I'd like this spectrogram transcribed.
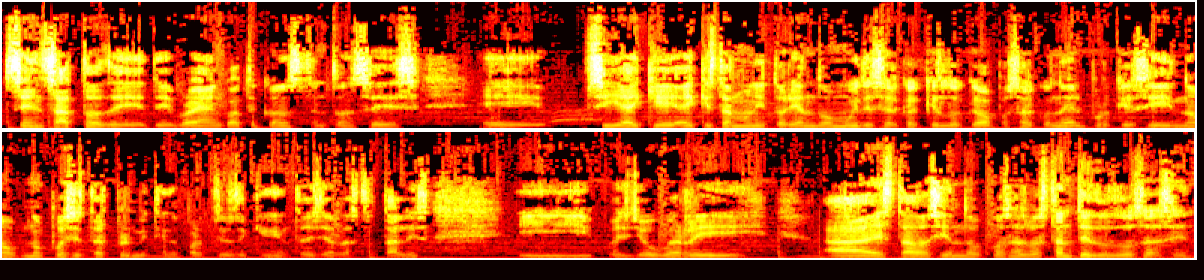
sensato de, de Brian Gottekunst. Entonces, eh, sí hay que hay que estar monitoreando muy de cerca qué es lo que va a pasar con él porque si no no puedes estar permitiendo partidos de 500 yardas totales y pues Joe Berry ha estado haciendo cosas bastante dudosas en,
